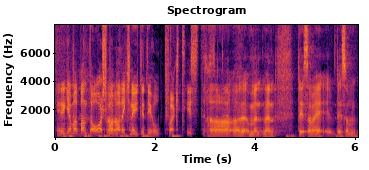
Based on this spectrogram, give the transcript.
en gammal bandage som ja. man bara knutit ihop faktiskt. Ja, men, men det som, är, det som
